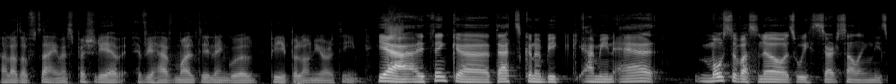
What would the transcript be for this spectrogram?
a lot of time especially if you have multilingual people on your team. Yeah i think uh, that's going to be i mean at most of us know as we start selling these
